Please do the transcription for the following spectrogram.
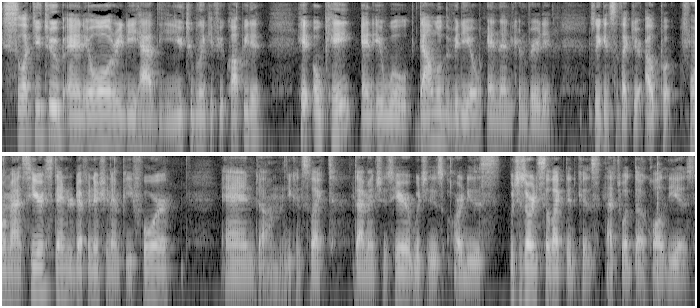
Select YouTube and it will already have the YouTube link if you copied it. Hit OK and it will download the video and then convert it. So you can select your output formats here, standard definition MP4, and um, you can select dimensions here, which is already this, which is already selected because that's what the quality is.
